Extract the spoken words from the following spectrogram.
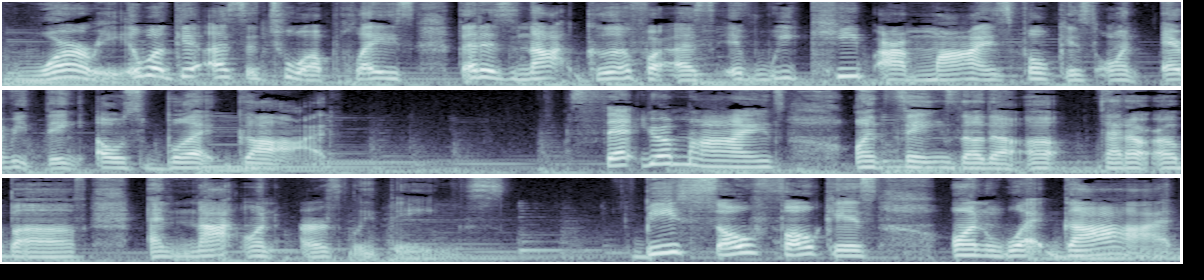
worry. It will get us into a place that is not good for us if we keep our minds focused on everything else but God. Set your minds on things that are up, that are above and not on earthly things. Be so focused on what God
